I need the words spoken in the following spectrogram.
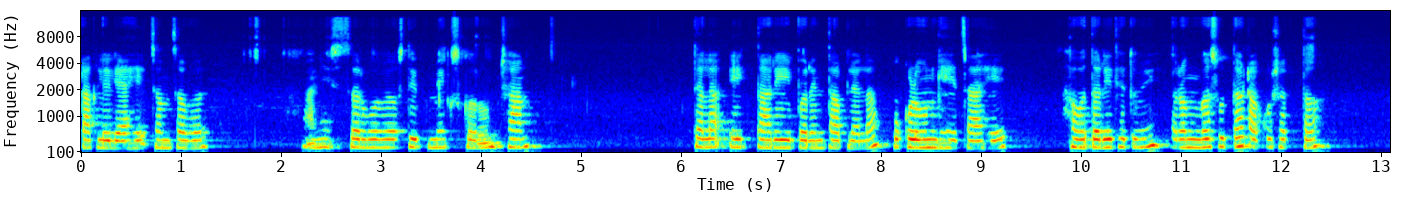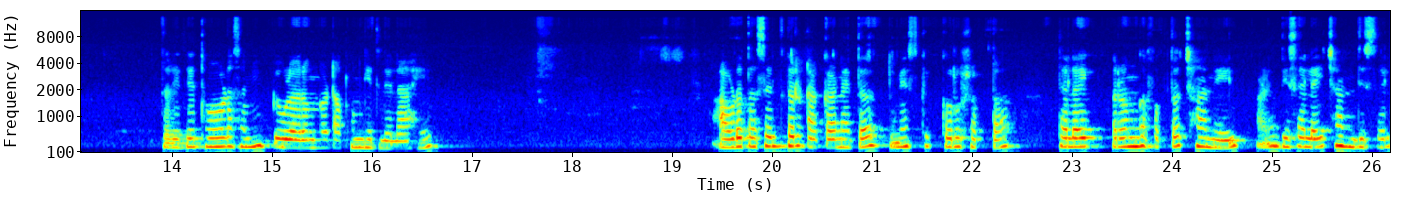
टाकलेली आहे चमचाभर. आणि सर्व व्यवस्थित मिक्स करून छान त्याला एक तारे येईपर्यंत आपल्याला उकळवून घ्यायचं आहे. हवं तर इथे तुम्ही रंगसुद्धा टाकू शकता. तर इथे थोडासा मी पिवळा रंग टाकून घेतलेला आहे. आवडत असेल तर टाका नाही तर तुम्ही स्किप करू शकता. त्याला एक रंग फक्त छान येईल आणि दिसायलाही छान दिसेल.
